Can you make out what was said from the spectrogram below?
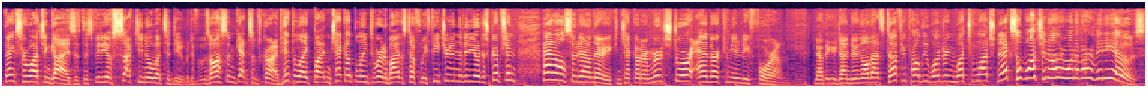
Thanks for watching, guys. If this video sucked, you know what to do. But if it was awesome, get subscribed, hit the like button, check out the link to where to buy the stuff we featured in the video description, and also down there you can check out our merch store and our community forum. Now that you're done doing all that stuff, you're probably wondering what to watch next, so watch another one of our videos.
